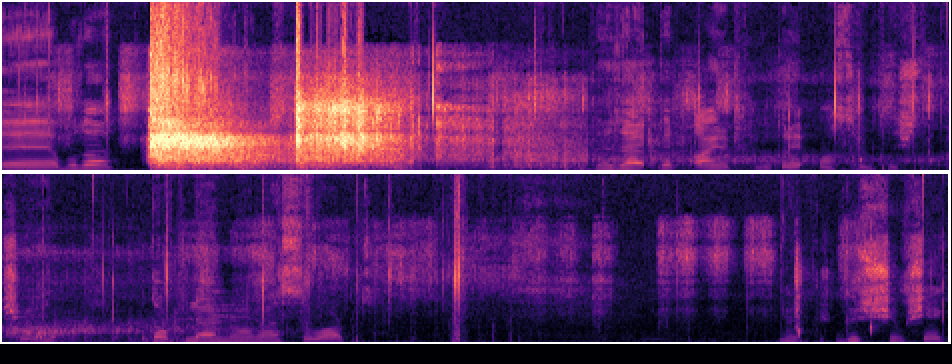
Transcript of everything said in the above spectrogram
Ee, bu da özellikle aynı çünkü Great Master'ın kılıç şeyi. Doppler normal sword. Güç şimşek.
